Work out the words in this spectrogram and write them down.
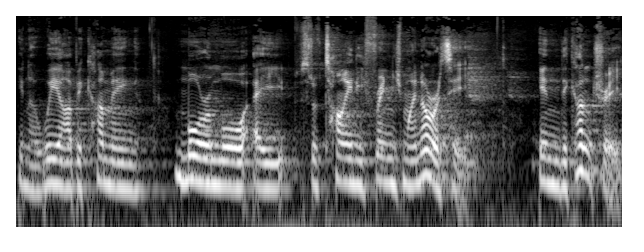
you know, we are becoming more and more a sort of tiny fringe minority in the country.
